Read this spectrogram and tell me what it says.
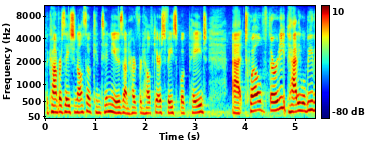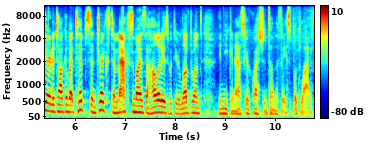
The conversation also continues on Hartford Healthcare's Facebook page. At 12:30, Patty will be there to talk about tips and tricks to maximize the holidays with your loved ones. And you can ask your questions on the Facebook Live.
